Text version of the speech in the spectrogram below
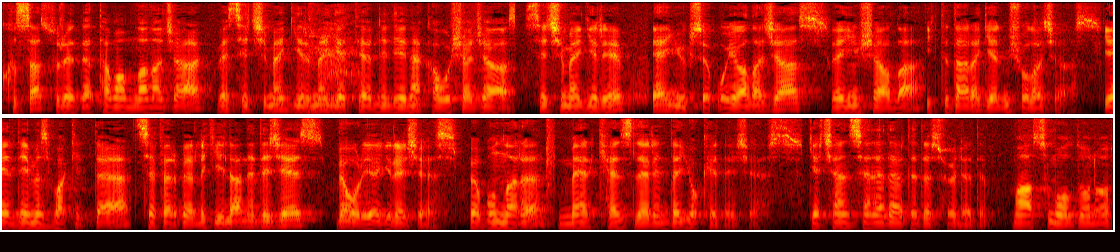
kısa sürede tamamlanacak ve seçime girme yeterliliğine kavuşacağız. Seçime girip en yüksek oyu alacağız ve inşallah iktidara gelmiş olacağız. Geldiğimiz vakitte seferberlik ilan edeceğiz ve oraya gireceğiz. Ve bunları merkezlerinde yok edeceğiz. Geçen senelerde de söyledim. Masum olduğunu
